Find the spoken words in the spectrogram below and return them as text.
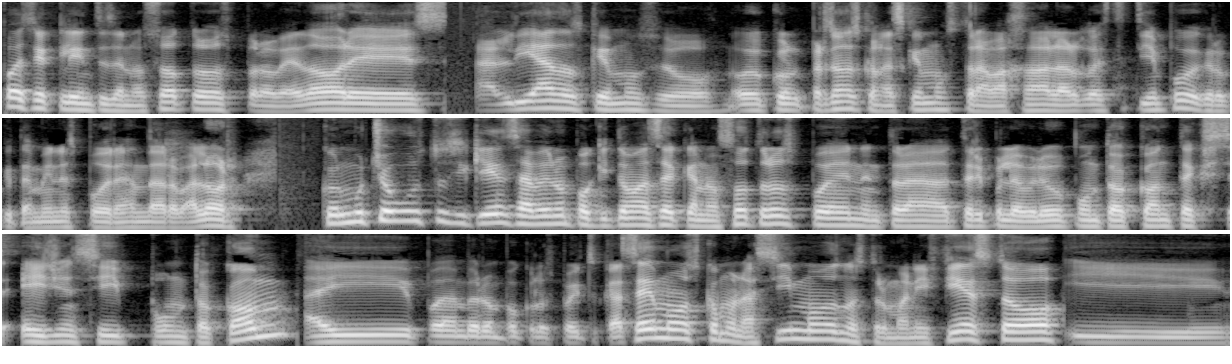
puede ser clientes de nosotros, proveedores, aliados que hemos o, personas con las que hemos trabajado a lo largo de este tiempo que creo que también les podrían dar valor. Con mucho gusto, si quieren saber un poquito más acerca de nosotros, pueden entrar a www.contextagency.com. Ahí pueden ver un poco los proyectos que hacemos, cómo nacimos, nuestro manifiesto y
